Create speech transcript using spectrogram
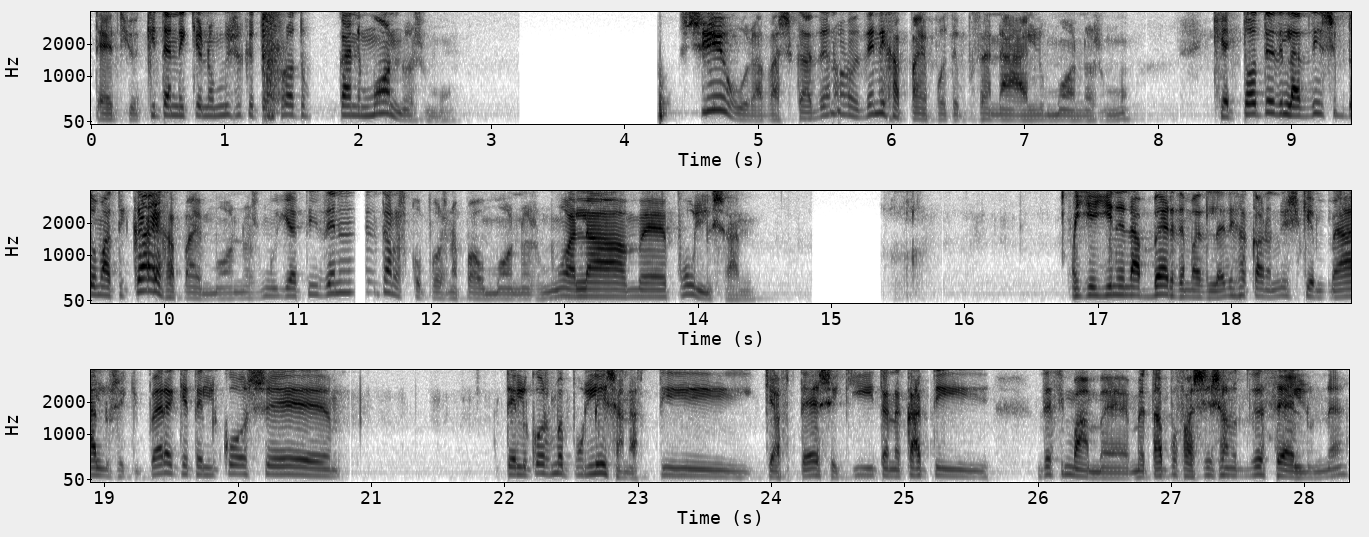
τέτοιο. Και ήταν και νομίζω και το πρώτο που κάνει μόνος μου. Σίγουρα, βασικά. Δεν, δεν είχα πάει ποτέ πουθενά άλλου μόνος μου. Και τότε δηλαδή συμπτωματικά είχα πάει μόνος μου, γιατί δεν ήταν ο σκοπός να πάω μόνος μου, αλλά με πούλησαν. Είχε γίνει ένα μπέρδεμα, δηλαδή είχα κανονίσει και με άλλους εκεί πέρα και τελικώς, ε, τελικώς με πουλήσαν αυτοί και αυτές εκεί. Ήταν κάτι, δεν θυμάμαι, μετά αποφασίσαν ότι δεν θέλουν.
